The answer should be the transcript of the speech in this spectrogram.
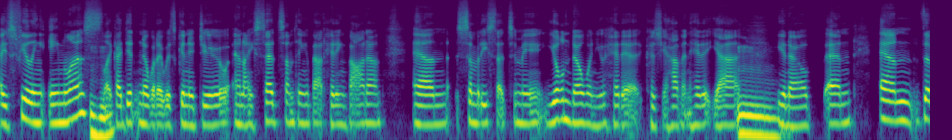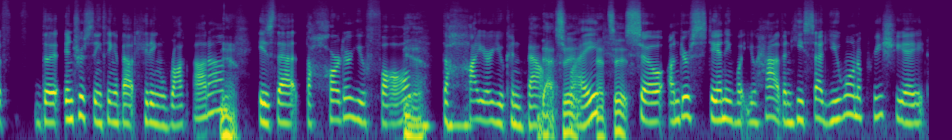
I was feeling aimless, Mhm. like I didn't know what I was going to do, and I said something about hitting bottom, and somebody said to me, "You'll know when you hit it because you haven't hit it yet." Mm, You know, and and the the interesting thing about hitting rock bottom Yeah. is that the harder you fall, yeah. the higher you can bounce, That's it. right? That's it. So understanding what you have, and he said you won't appreciate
